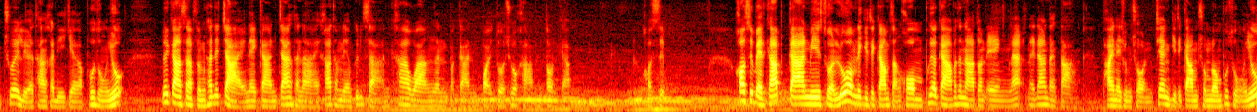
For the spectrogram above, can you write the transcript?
ำช่วยเหลือทางคดีเกี่ยวกับผู้สูงอายุ ด้วยการสนับสนุนค่าใช้จ่ายในการจ้างทนายค่าธรรมเนียมขึ้นศาลค่าวางเงินประกันปล่อยตัวชั่วคราวเป็นต้นครับ ข้อ 10 ข้อ 11 ครับ การมีส่วนร่วมในกิจกรรมสังคม เพื่อการพัฒนาตนเองและในด้านต่างๆ ภายในชุมชน เช่น กิจกรรมชมรมผู้สูงอายุ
